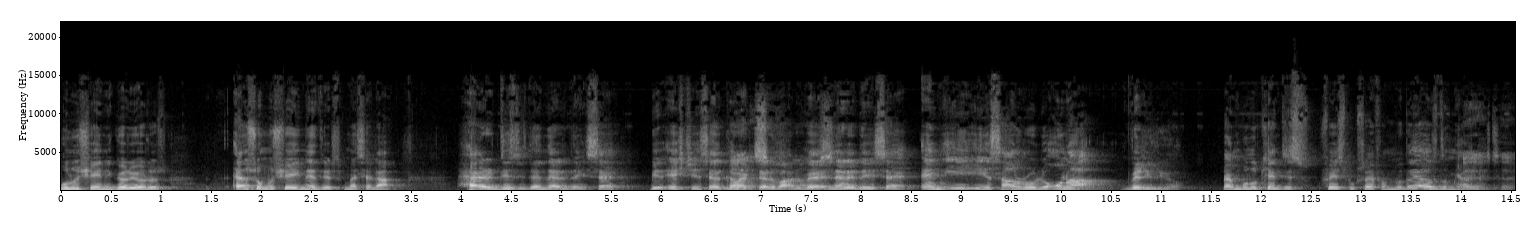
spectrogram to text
bunun şeyini görüyoruz. En somut şey nedir mesela? Her dizide neredeyse bir eşcinsel karakter Maalesef, var maalesef. ve neredeyse en iyi insan rolü ona veriliyor. Ben bunu kendi Facebook sayfamda da yazdım yani. Evet, evet.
